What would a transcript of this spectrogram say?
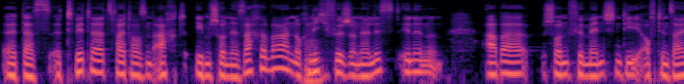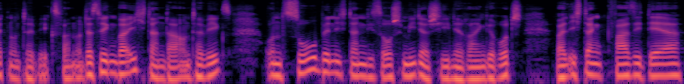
äh, dass äh, Twitter 2008 eben schon eine Sache war, noch mhm. nicht für JournalistInnen, aber schon für Menschen, die auf den Seiten unterwegs waren. Und deswegen war ich dann da unterwegs und so bin ich dann die Social Media Schiene reingerutscht, weil ich dann quasi der,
